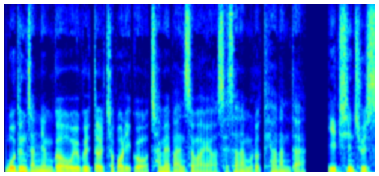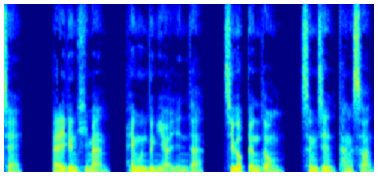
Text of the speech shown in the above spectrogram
모든 잡념과 오욕을 떨쳐버리고 참회 반성하여 새 사람으로 태어난다. 입신 출세, 밝은 희망, 행운 등이 열린다. 직업 변동, 승진, 당선,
